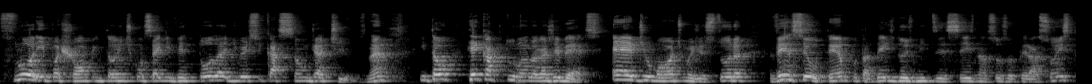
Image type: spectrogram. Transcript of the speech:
Floripa Shopping, então a gente consegue ver toda a diversificação de ativos, né? Então, recapitulando a HGBS, Ed, uma ótima gestora, venceu o tempo, tá? Desde 2016 nas suas operações,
